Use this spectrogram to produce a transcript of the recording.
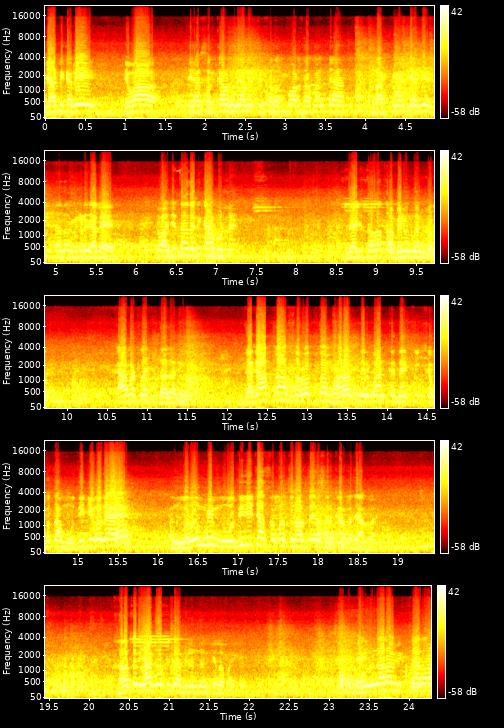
ज्या ठिकाणी जेव्हा या सरकारमध्ये आले ते शरद पवार साहेबांच्या राष्ट्रवादी आणि अजितदादा वेगळे झाले तो अजितदादांनी काय बोलले? मी अजितदादाचं अभिनंदन करतो. काय म्हटलं अजितदादांनी? जगातला सर्वोत्तम भारत निर्माण करण्याची क्षमता मोदीजीमध्ये आहे आणि म्हणून मी मोदीजीच्या समर्थनार्थ या सरकारमध्ये आलो आहे. खरं तर या गोष्टीचं अभिनंदन केलं पाहिजे. शेंगदारा विकणारा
